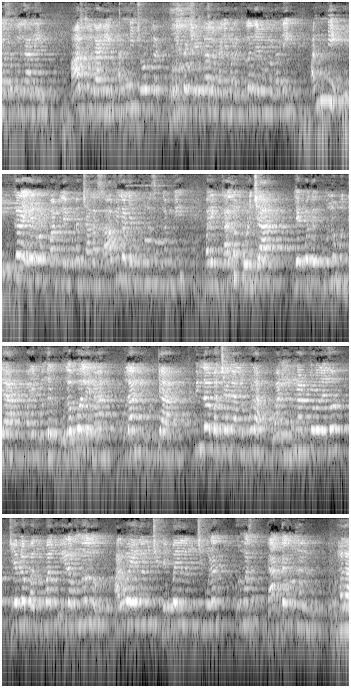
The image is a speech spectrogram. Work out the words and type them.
వసతులు కానీ ఆస్తులు కానీ అన్ని చోట్ల తీర్థ క్షేత్రాల్లో కానీ మన కుల దైవంలో కానీ అన్ని ఎక్కడ ఏ లోటుపాటు లేకుండా చాలా సాఫీగా జరుగుతున్న సంఘంకి మరి కళ్ళు పొడిచా లేకపోతే కుళ్ళు బుద్ధా మరి కొందరు కులపోలేనా కులాన్ని బుద్ధా పిల్ల బచ్చగాళ్ళు కూడా వాడి ఇల్లు నడుపుతాడో లేదో జేబులో పది రూపాయలు ఈడ ఉన్నోళ్ళు అరవై ఏళ్ళ నుంచి డెబ్బై ఏళ్ళ నుంచి కూడా కుర్మ డాక్టర్లు ఉన్నారు. మళ్ళా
